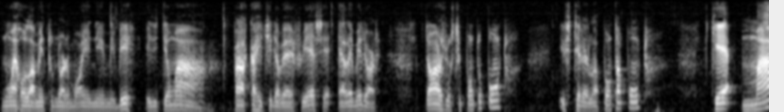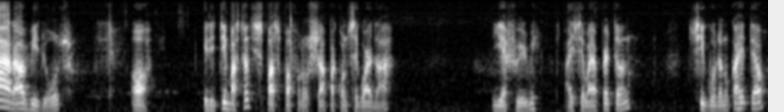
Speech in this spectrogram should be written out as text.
não é rolamento normal NMB, ele tem uma para a carretilha BFS, ela é melhor. Então ajuste ponto a ponto, estrela ponto a ponto que é maravilhoso. Ó, ele tem bastante espaço para afrouxar para quando você guardar. E é firme. Aí você vai apertando, segura no carretel.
